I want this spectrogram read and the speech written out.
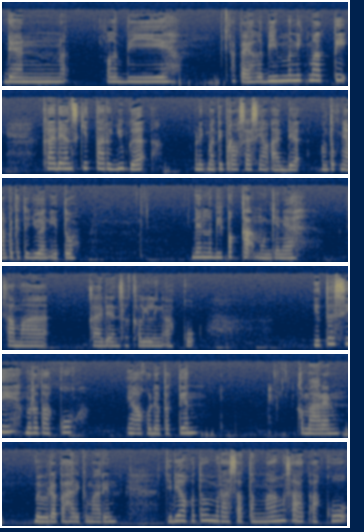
dan lebih apa ya lebih menikmati keadaan sekitar juga. Menikmati proses yang ada untuk nyampe ke tujuan itu. Dan lebih peka mungkin ya sama keadaan sekeliling aku. Itu sih menurut aku yang aku dapetin kemarin beberapa hari kemarin. Jadi aku tuh merasa tenang saat aku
